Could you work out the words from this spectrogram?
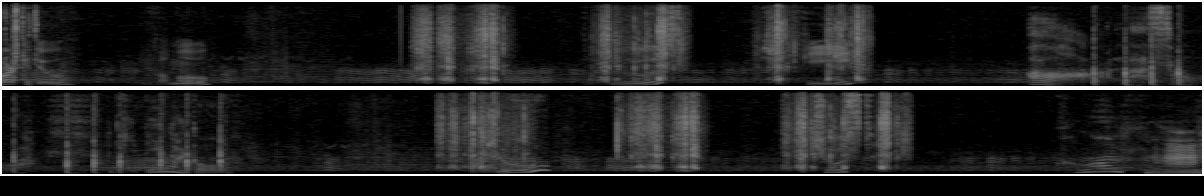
Zorkadu, Vamu. Luz, Shafi. Ah, lasso. Ako. Lu. Chust. Come. Hmm.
